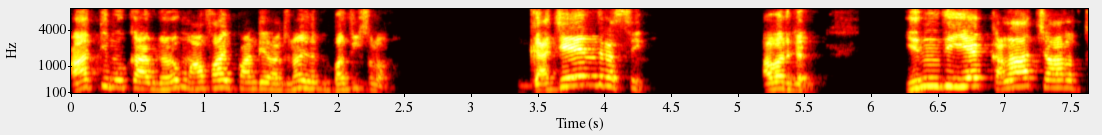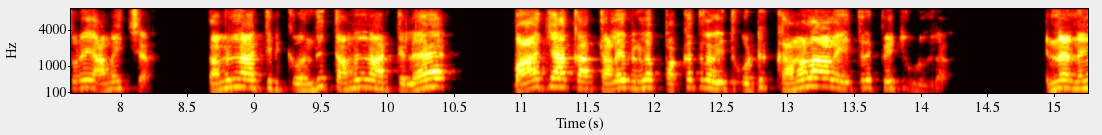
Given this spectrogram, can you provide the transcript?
அதிமுகவினரும் மாஃபாய் பாண்டியராஜனும் இதற்கு பதில் சொல்லணும். கஜேந்திர சிங் அவர்கள் இந்திய கலாச்சாரத்துறை அமைச்சர். தமிழ்நாட்டிற்கு வந்து தமிழ்நாட்டுல பாஜக தலைவர்களை பக்கத்துல வைத்துக்கொண்டு கமலாலயத்துல பேட்டி கொடுக்கிறார். என்னன்னு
